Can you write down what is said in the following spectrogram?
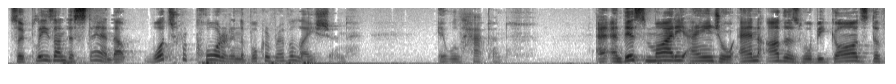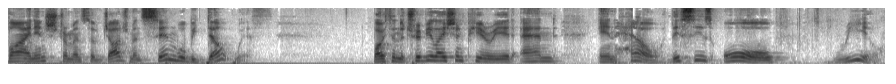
So please understand that what's recorded in the book of Revelation, it will happen. And, this mighty angel and others will be God's divine instruments of judgment. Sin will be dealt with, both in the tribulation period and in hell. This is all real.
